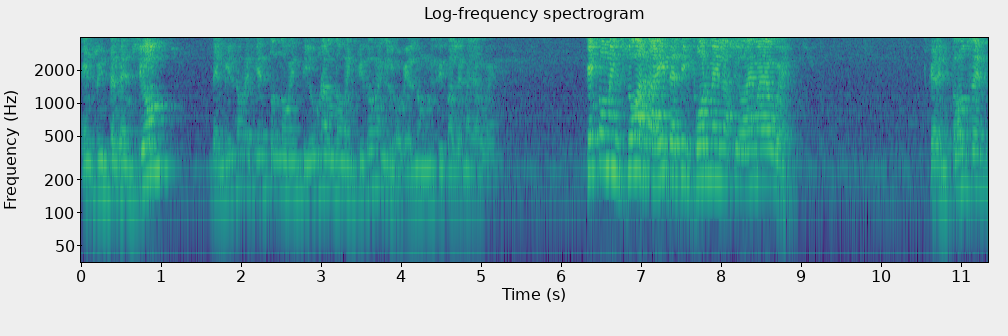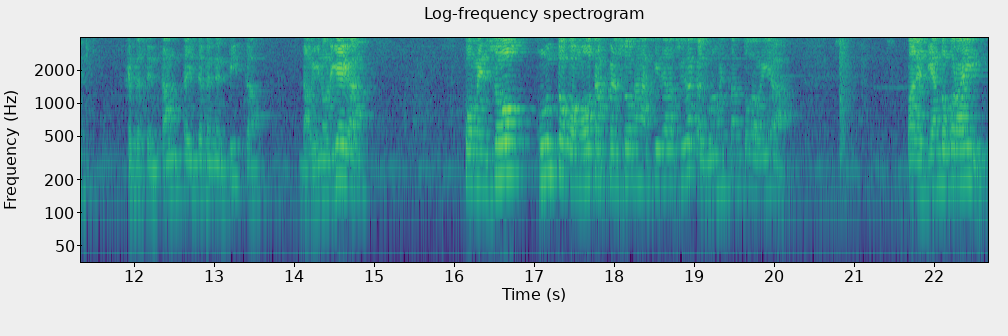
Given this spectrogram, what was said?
En su intervención del 1991 al 92 en el gobierno municipal de Mayagüez. ¿Qué comenzó a raíz de ese informe en la ciudad de Mayagüez? Que el entonces representante independentista, David Noriega, comenzó junto con otras personas aquí de la ciudad, que algunos están todavía paleteando por ahí,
